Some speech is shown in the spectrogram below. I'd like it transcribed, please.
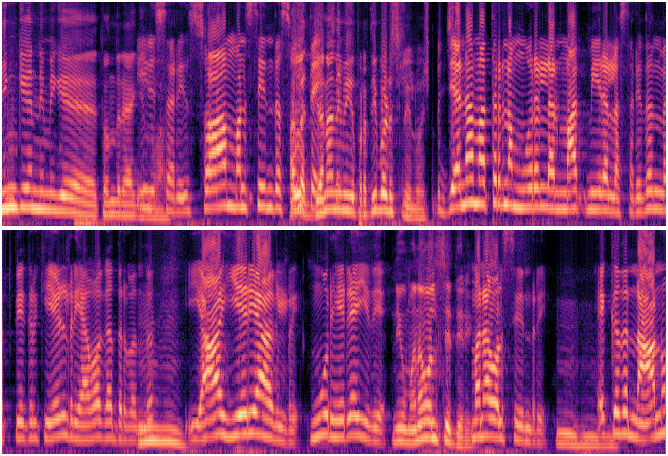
ಹಿಂಗೆ ನಿಮಗೆ ತೊಂದರೆ ಆಗಿಲ್ಲ ಸರ್ ಇದು ಸ್ವ ಮನಸ್ಸಿಂದ ಅಲ್ಲ ಜನ ನಿಮಗೆ ಪ್ರತಿಭಟಿಸ್ಲಿಲ್ವ? ಜನ ಮಾತ್ರ ನಮ್ಮ ಊರಲ್ಲಿ ನನ್ನ ಮಾತು ಮೀರಲ್ಲ ಸರ್. ಇದೊಂದು ಮತ್ತೆ ಬೇಕ್ರಿ ಹೇಳ್ರಿ ಯಾವಾಗಾದ್ರೂ ಬಂದು ಯಾವ ಏರಿಯಾ ಆಗ್ಲ್ರಿ ಮೂರ್ ಏರಿಯಾ ಇದೆ. ನೀವು ಮನವೊಲಿಸಿದ್ದೀರಿ? ಮನವೊಲಿಸಿದ್ರಿ ಯಾಕಂದ್ರೆ ನಾನು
